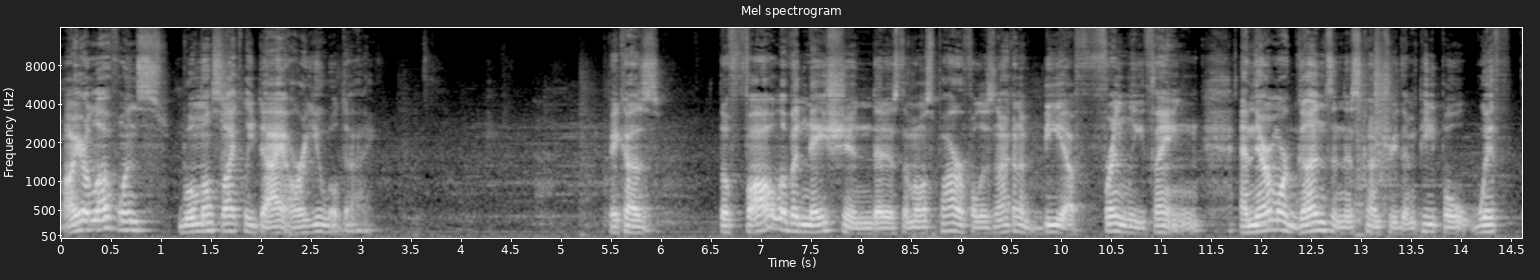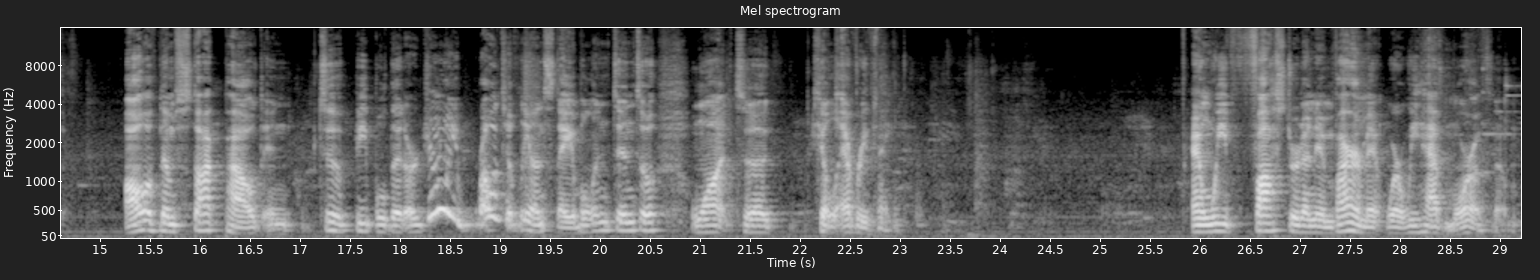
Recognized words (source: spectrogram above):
All your loved ones will most likely die, or you will die. Because the fall of a nation that is the most powerful is not going to be a friendly thing. And there are more guns in this country than people with all of them stockpiled into people that are generally relatively unstable and tend to want to kill everything. And we've fostered an environment where we have more of them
